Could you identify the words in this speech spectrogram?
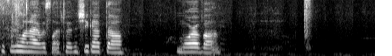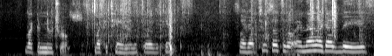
this is the one I was left with, and she got the more of a like a neutral, like a tan instead of the pinks. So I got two sets of those, and then I got these.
